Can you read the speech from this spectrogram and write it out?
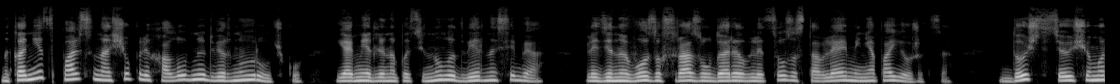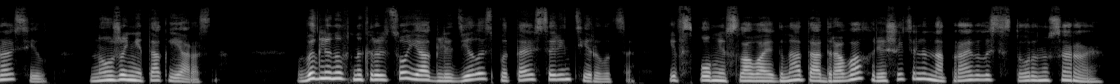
Наконец пальцы нащупали холодную дверную ручку. Я медленно потянула дверь на себя. Ледяной воздух сразу ударил в лицо, заставляя меня поежиться. Дождь все еще моросил, но уже не так яростно. Выглянув на крыльцо, я огляделась, пытаясь сориентироваться — и, вспомнив слова Игната о дровах, решительно направилась в сторону сарая.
